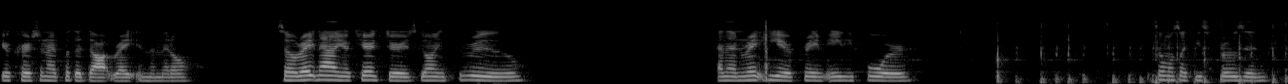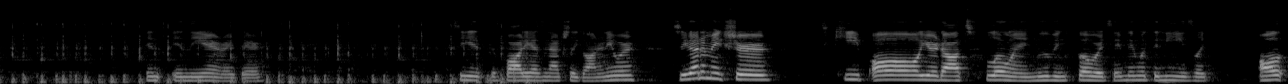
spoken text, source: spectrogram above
your cursor, and I put the dot right in the middle. So right now your character is going through, and then right here, frame 84, it's almost like he's frozen in, in the air right there. See, the body hasn't actually gone anywhere. So you got to make sure to keep all your dots flowing, moving forward. Same thing with the knees. Like all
